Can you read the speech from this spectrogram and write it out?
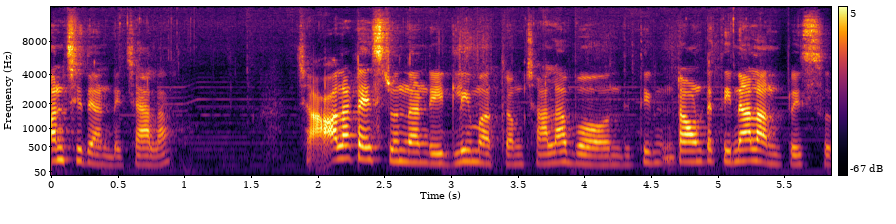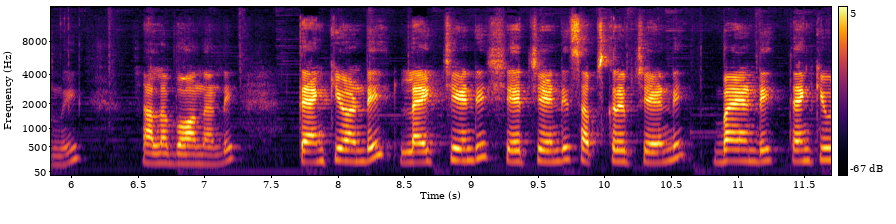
మంచిదండి చాలా. చాలా టేస్ట్ ఉందండి ఇడ్లీ మాత్రం చాలా బాగుంది. తింటా ఉంటే తినాలనిపిస్తుంది. చాలా బాగుందండి. థ్యాంక్ యూ అండి. లైక్ చేయండి షేర్ చేయండి సబ్స్క్రైబ్ చేయండి. బాయ్ అండి. Thank you.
